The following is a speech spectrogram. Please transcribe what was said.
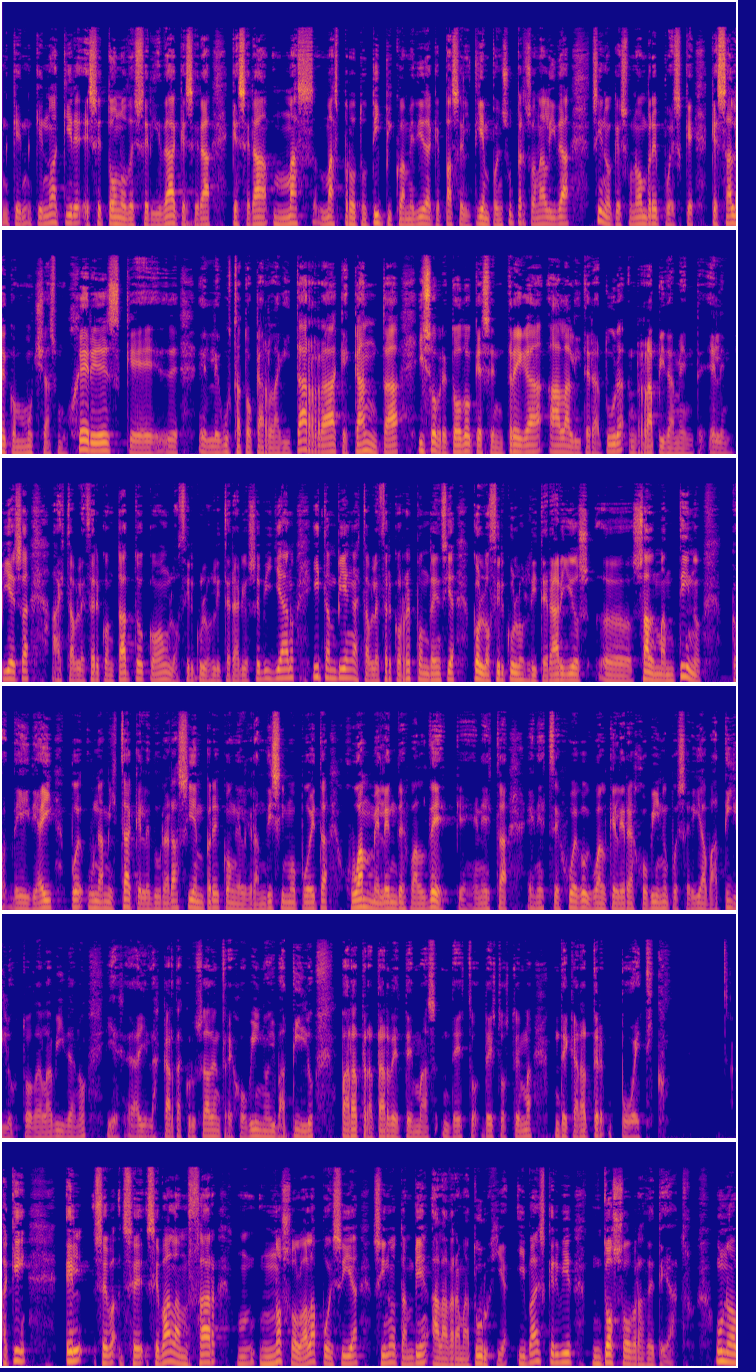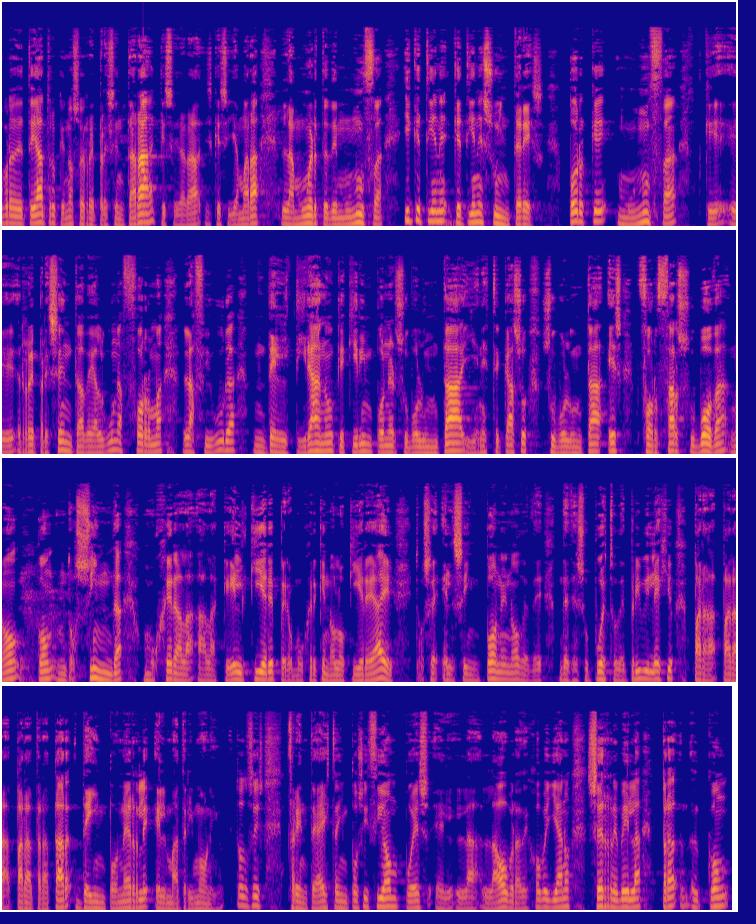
no adquiere ese tono de seriedad que será, que será más, más prototípico a medida que pase el tiempo en su personalidad, sino que es un hombre pues que, que sale con muchas mujeres, que eh, le gusta tocar la guitarra, que canta y sobre todo que se entrega a la literatura rápidamente. Él empieza a establecer contacto con los círculos literarios sevillanos y también a establecer correspondencia con los círculos literarios eh, salmantinos, de ahí pues una amistad que le durará siempre con el grandísimo poeta Juan Meléndez Valdés, que en esta en este juego igual que él era Jovino, pues sería Batilo toda la vida, ¿no? Y hay las cartas cruzadas entre Jovino y Batilo para tratar de temas de estos de estos temas de carácter poético. Aquí él se va, a lanzar no solo a la poesía, sino también a la dramaturgia y va a escribir dos obras de teatro. Una obra de teatro que no se representará, que, que se llamará La muerte de Munuza y que tiene, que tiene su interés, porque Munuza que eh, representa de alguna forma la figura del tirano que quiere imponer su voluntad y en este caso su voluntad es forzar su boda, ¿no? Con Dosinda, mujer a la, a la que él quiere, pero mujer que no lo quiere a él. Entonces él se impone, ¿no? Desde, desde su puesto de privilegio para, para, para tratar de imponerle el matrimonio. Entonces, frente a esta imposición, pues la, la, obra de Jovellano se revela con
